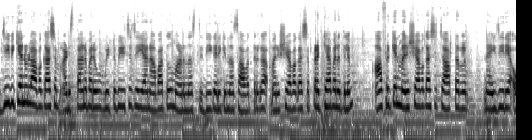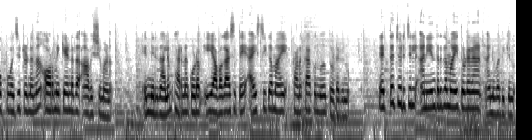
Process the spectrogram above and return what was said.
ജീവിക്കാനുള്ള അവകാശം അടിസ്ഥാനപരവും വിട്ടുവീഴ്ച ചെയ്യാനാവാത്തതുമാണെന്ന് സ്ഥിരീകരിക്കുന്ന സാർവത്രിക മനുഷ്യാവകാശ പ്രഖ്യാപനത്തിലും ആഫ്രിക്കൻ മനുഷ്യാവകാശ ചാർട്ടറിലും നൈജീരിയ ഒപ്പുവച്ചിട്ടുണ്ടെന്ന് ഓർമ്മിക്കേണ്ടത് ആവശ്യമാണ്. എന്നിരുന്നാലും ഭരണകൂടം ഈ അവകാശത്തെ ഐച്ഛികമായി കണക്കാക്കുന്നത് തുടരുന്നു. രക്തച്ചൊരിച്ചിൽ അനിയന്ത്രിതമായി തുടരാൻ അനുവദിക്കുന്നു.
